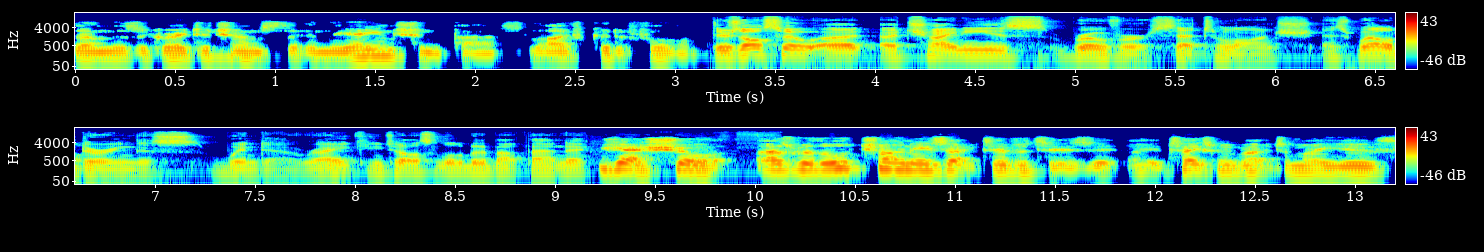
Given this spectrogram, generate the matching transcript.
then there's a greater chance that in the ancient past life could have formed. There's also a, a Chinese rover set to launch as well during this window, right? Can you tell us a little bit about that, Nick? Yeah, sure. As with all Chinese activities, it, it takes me back to my youth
